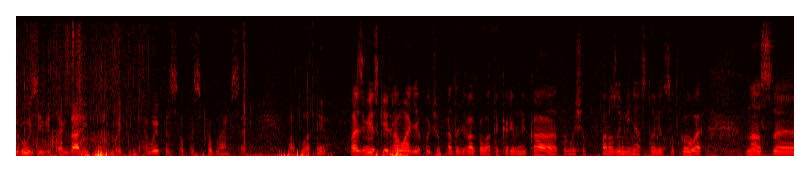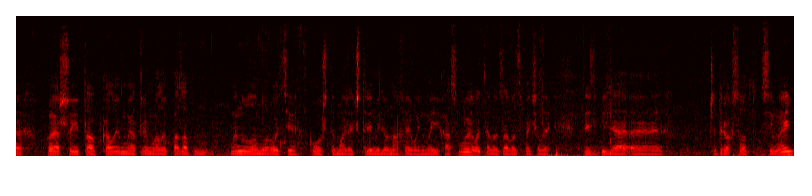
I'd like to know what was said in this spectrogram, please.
друзів і так далі. Виписав без проблем все оплатив. По громаді громаді хочу подякувати керівника, тому що порозуміння 100%. У нас е, перший етап, коли ми отримали поза минулому році кошти майже 4 мільйони гривень, ми їх освоїли, це ми забезпечили десь біля е, 400 сімей.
